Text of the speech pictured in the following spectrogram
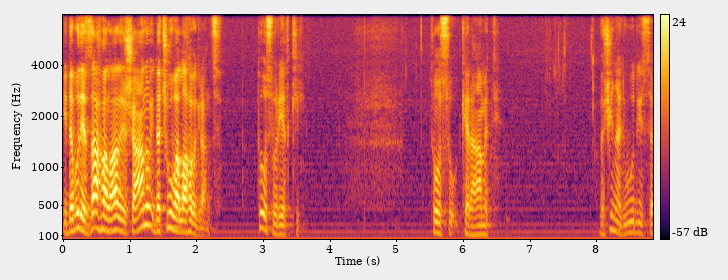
i da bude zahvalan Allahove i da čuva Allahove granice. To su rijetki to su kerameti. Većina ljudi se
